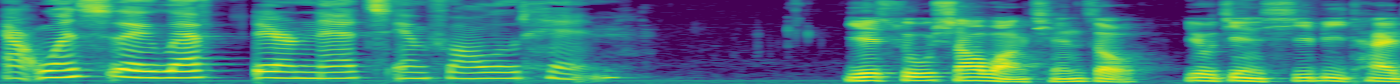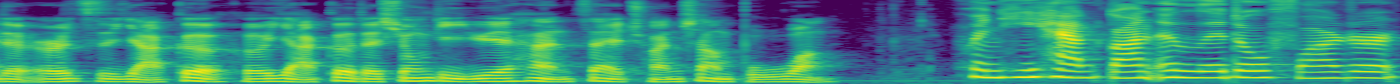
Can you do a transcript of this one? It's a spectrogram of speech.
At once they left their nets and followed him. 耶稣稍往前走，又见西庇太的儿子雅各和雅各的兄弟约翰在船上捕网。 When he had gone a little farther,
